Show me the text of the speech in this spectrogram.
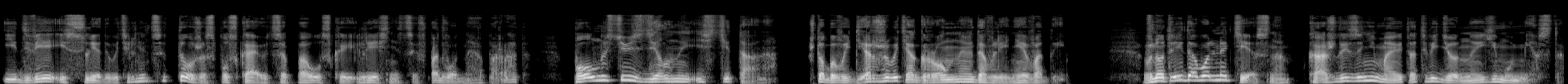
и две исследовательницы тоже спускаются по узкой лестнице в подводный аппарат, полностью сделанный из титана, чтобы выдерживать огромное давление воды. Внутри довольно тесно, каждый занимает отведенное ему место.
